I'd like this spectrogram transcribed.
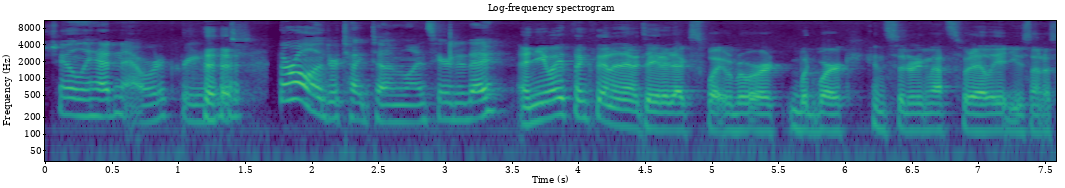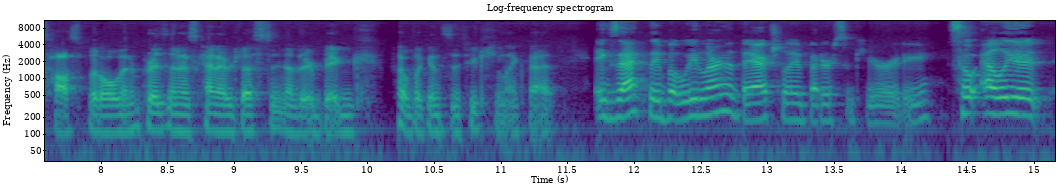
she only had an hour to create. They're all under tight timelines here today. And you might think that an outdated exploit would work, would work, considering that's what Elliot used on his hospital, and prison is kind of just another big public institution like that. Exactly, but we learned that they actually have better security. So Elliot,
